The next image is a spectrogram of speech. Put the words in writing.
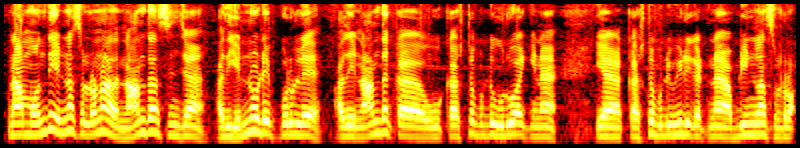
நாம் வந்து என்ன சொல்கிறோன்னா அதை நான் தான் செஞ்சேன். அது என்னுடைய பொருள். அது நான் தான் க உ- கஷ்டப்பட்டு உருவாக்கினேன். கஷ்டப்பட்டு வீடு கட்டினேன் அப்படின்லாம் சொல்கிறோம்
